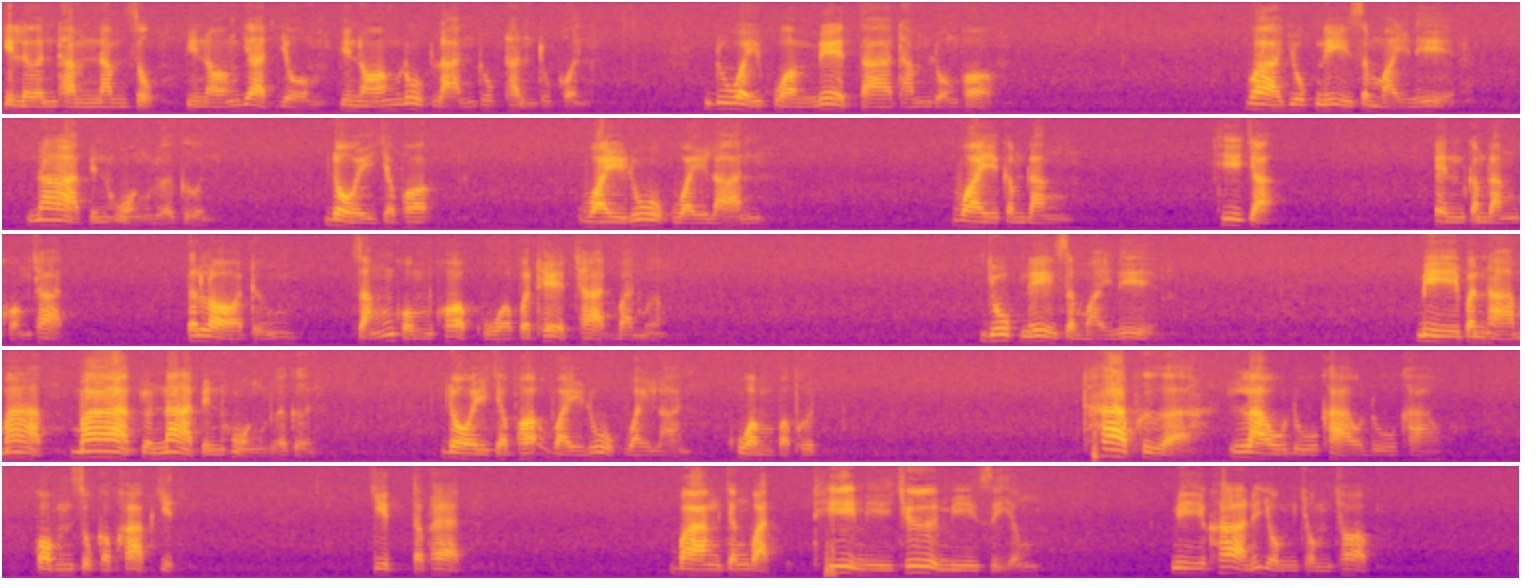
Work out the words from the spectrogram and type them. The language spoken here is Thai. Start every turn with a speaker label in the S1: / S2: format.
S1: กิเลนธรรมนำสุข พี่น้องญาติโยม พี่น้องลูกหลานทุกท่านทุกคน ด้วยความเมตตาธรรมหลวงพ่อ ว่ายุคนี้สมัยนี้น่าเป็นห่วงเหลือเกิน โดยเฉพาะ วัยลูกวัยหลาน วัยกำลัง ที่จะ เป็นกำลังของชาติ ตลอดถึงสังคมครอบครัวประเทศชาติบ้านเมือง ยุคนี้สมัยนี้ มีปัญหามากมากจนน่าเป็นห่วงเหลือเกิน โดยเฉพาะวัยลูกวัยหลาน ความประพฤติ ถ้าเผื่อ เราดูข่าวดูข่าวกรมสุขภาพจิต จิตแพทย์ บางจังหวัดที่มีชื่อมีเสียง มีค่านิยมชมชอบ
